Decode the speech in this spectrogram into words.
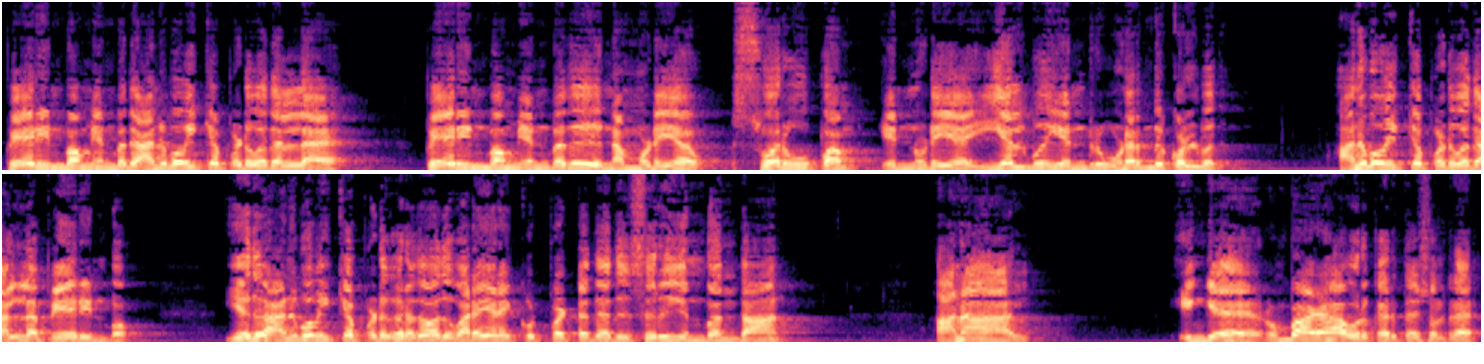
பேரின்பம் என்பது அனுபவிக்கப்படுவதல்ல. பேரின்பம் என்பது நம்முடைய ஸ்வரூபம் என்னுடைய இயல்பு என்று உணர்ந்து கொள்வது. அனுபவிக்கப்படுவதல்ல பேரின்பம். எது அனுபவிக்கப்படுகிறதோ அது வரையறைக்குட்பட்டது அது சிறு இன்பம்தான். ஆனால் இங்கே ரொம்ப அழகாக ஒரு கருத்தை சொல்கிறார்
